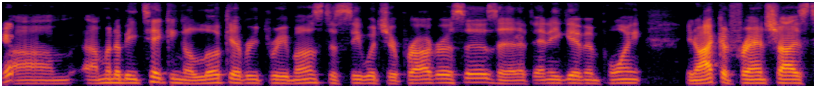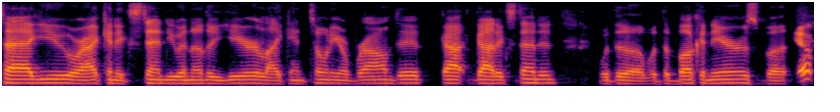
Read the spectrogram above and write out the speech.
Yep. Um, I'm going to be taking a look every three months to see what your progress is, and if any given point, you know, I could franchise tag you, or I can extend you another year, like Antonio Brown did, got got extended with the with the Buccaneers. But yep.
